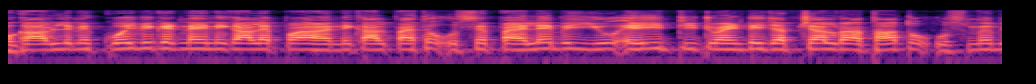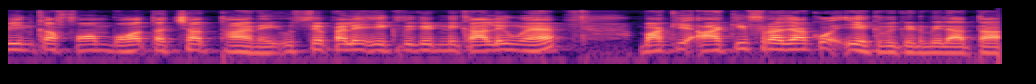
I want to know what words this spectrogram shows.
मुकाबले में कोई विकेट नहीं निकाले निकाल पाए थे। उससे पहले भी यू टी जब चल रहा था तो उसमें भी इनका फॉर्म बहुत अच्छा था नहीं। उससे पहले एक विकेट निकाले हुए हैं। बाकी आकिफ रजा को एक विकेट मिला था।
